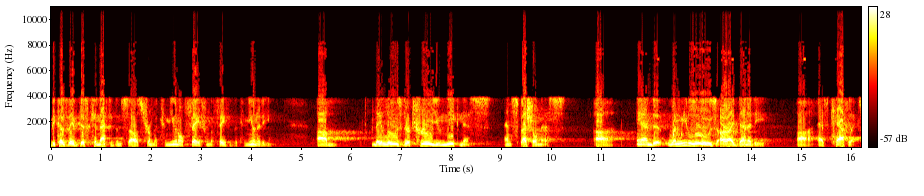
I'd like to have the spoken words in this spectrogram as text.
because they've disconnected themselves from the communal faith, from the faith of the community, um, they lose their true uniqueness and specialness. Uh, and when we lose our identity uh, as Catholics,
